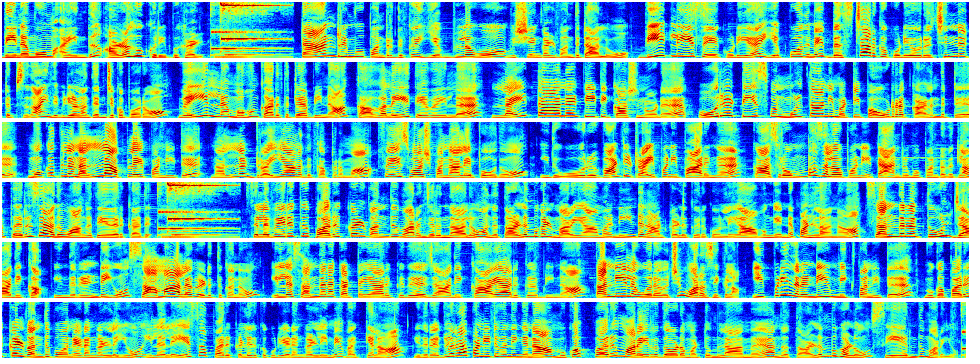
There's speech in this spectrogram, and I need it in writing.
தினமும் ஐந்து அழகு குறிப்புகள் டேன் ரிமூவ் பண்ணுறதுக்கு எவ்வளவோ விஷயங்கள் வந்துட்டாலும் வீட்லேயே செய்யக்கூடிய எப்போதுமே பெஸ்ட்டாக இருக்கக்கூடிய ஒரு சின்ன டிப்ஸ் தான் இந்த வீடியோ நான் தெரிஞ்சுக்க போகிறோம் வெயில்ல முகம் கருத்துட்டு அப்படின்னா கவலையே தேவையில்லை. லைட்டான டீ டிகாஷனோட ஒரு டீஸ்பூன் முல்தானி மட்டி பவுடரை கலந்துட்டு முகத்தில் நல்லா அப்ளை பண்ணிட்டு நல்லா ட்ரை ஆனதுக்கு அப்புறமா ஃபேஸ் வாஷ் பண்ணாலே போதும். இது ஒரு வாட்டி ட்ரை பண்ணி பாருங்க. காசு ரொம்ப செலவு பண்ணி டேன் ரிமூவ் பண்ணுறதுக்கெலாம் பெருசாக அதுவும் வாங்க தேவை இருக்காது. சில பேருக்கு பருக்கள் வந்து மறைஞ்சிருந்தாலும் அந்த தழும்புகள் மறையாம நீண்ட நாட்களுக்கு இருக்கும் இல்லையா? அவங்க என்ன பண்ணலாம்னா சந்தனத்தூள் ஜாதிக்காய் இந்த ரெண்டையும் சம அளவு எடுத்துக்கணும். இல்ல சந்தன கட்டையா இருக்குது ஜாதிக்காயாக இருக்குது இருக்கு அப்படின்னா தண்ணியில ஊற வச்சு உரசிக்கலாம். இப்படி இந்த ரெண்டையும் மிக்ஸ் பண்ணிட்டு முக பருக்கள் வந்து போன இடங்கள்லயும் இல்ல லேசா பருக்கள் இருக்கக்கூடிய இடங்கள்லயுமே வைக்கலாம். இதை ரெகுலரா பண்ணிட்டு வந்தீங்கன்னா முகப்பரு மறைறதோட மட்டும் இல்லாம அந்த தழும்புகளும் சேர்ந்து மறையும்.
